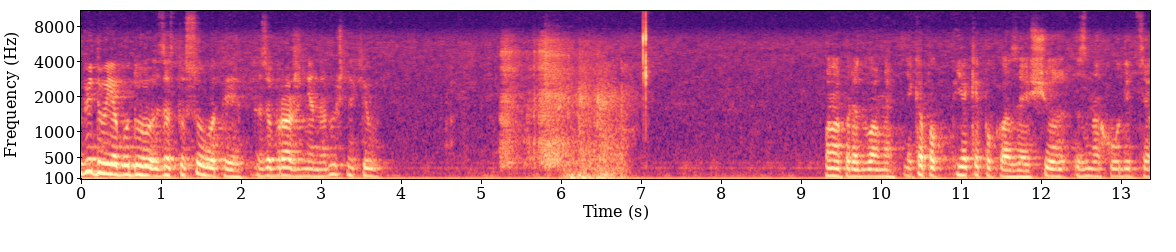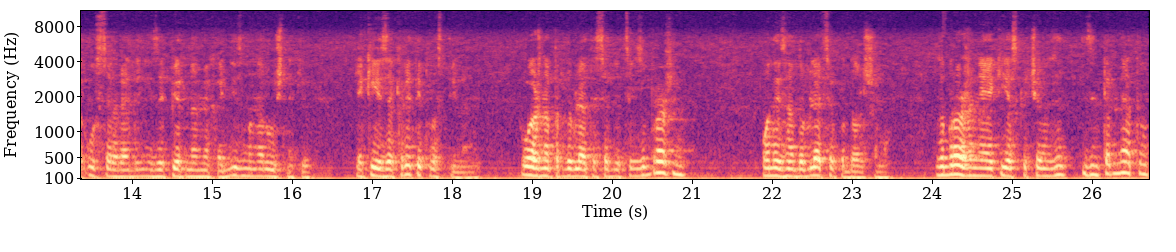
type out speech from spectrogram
У відео я буду застосовувати зображення наручників. Воно перед вами, яке, показує, що знаходиться усередині запірного механізму наручників, який закритий пластинами. Уважно придивлятися до цих зображень, вони знадобляться в подальшому. Зображення, які я скачав з інтернету,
